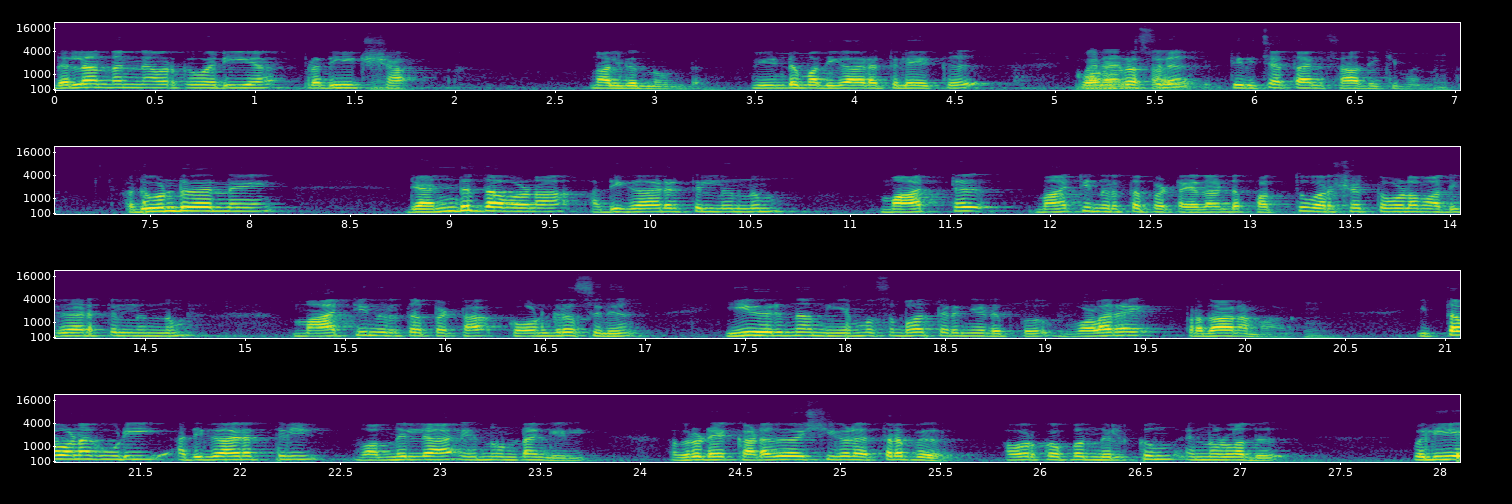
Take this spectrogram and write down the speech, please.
ഇതെല്ലാം തന്നെ അവർക്ക് വലിയ പ്രതീക്ഷ നൽകുന്നുണ്ട്. വീണ്ടും അധികാരത്തിലേക്ക് കോൺഗ്രസിന് തിരിച്ചെത്താൻ സാധിക്കുമെന്ന്. അതുകൊണ്ട് തന്നെ രണ്ട് തവണ അധികാരത്തിൽ നിന്നും മാറ്റ് മാറ്റി നിർത്തപ്പെട്ട ഏതാണ്ട് പത്ത് വർഷത്തോളം അധികാരത്തിൽ നിന്നും മാറ്റി നിർത്തപ്പെട്ട കോൺഗ്രസ്സിന് ഈ വരുന്ന നിയമസഭാ തെരഞ്ഞെടുപ്പ് വളരെ പ്രധാനമാണ്. ഇത്തവണ കൂടി അധികാരത്തിൽ വന്നില്ല എന്നുണ്ടെങ്കിൽ അവരുടെ ഘടകകക്ഷികൾ എത്ര പേർ അവർക്കൊപ്പം നിൽക്കും എന്നുള്ളത് വലിയ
